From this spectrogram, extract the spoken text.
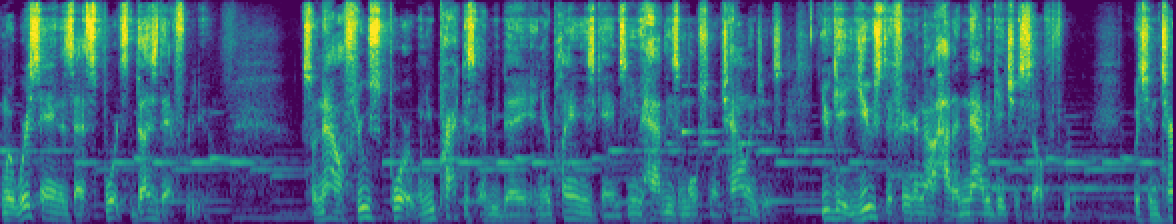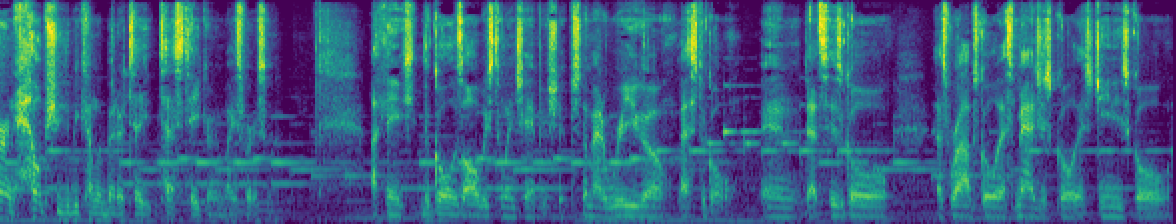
And what we're saying is that sports does that for you. So now through sport, when you practice every day and you're playing these games and you have these emotional challenges, you get used to figuring out how to navigate yourself through, which in turn helps you to become a better t- test taker and vice versa. I think the goal is always to win championships. No matter where you go, that's the goal. And that's his goal. That's Rob's goal. That's Magic's goal. That's Jeanie's goal.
